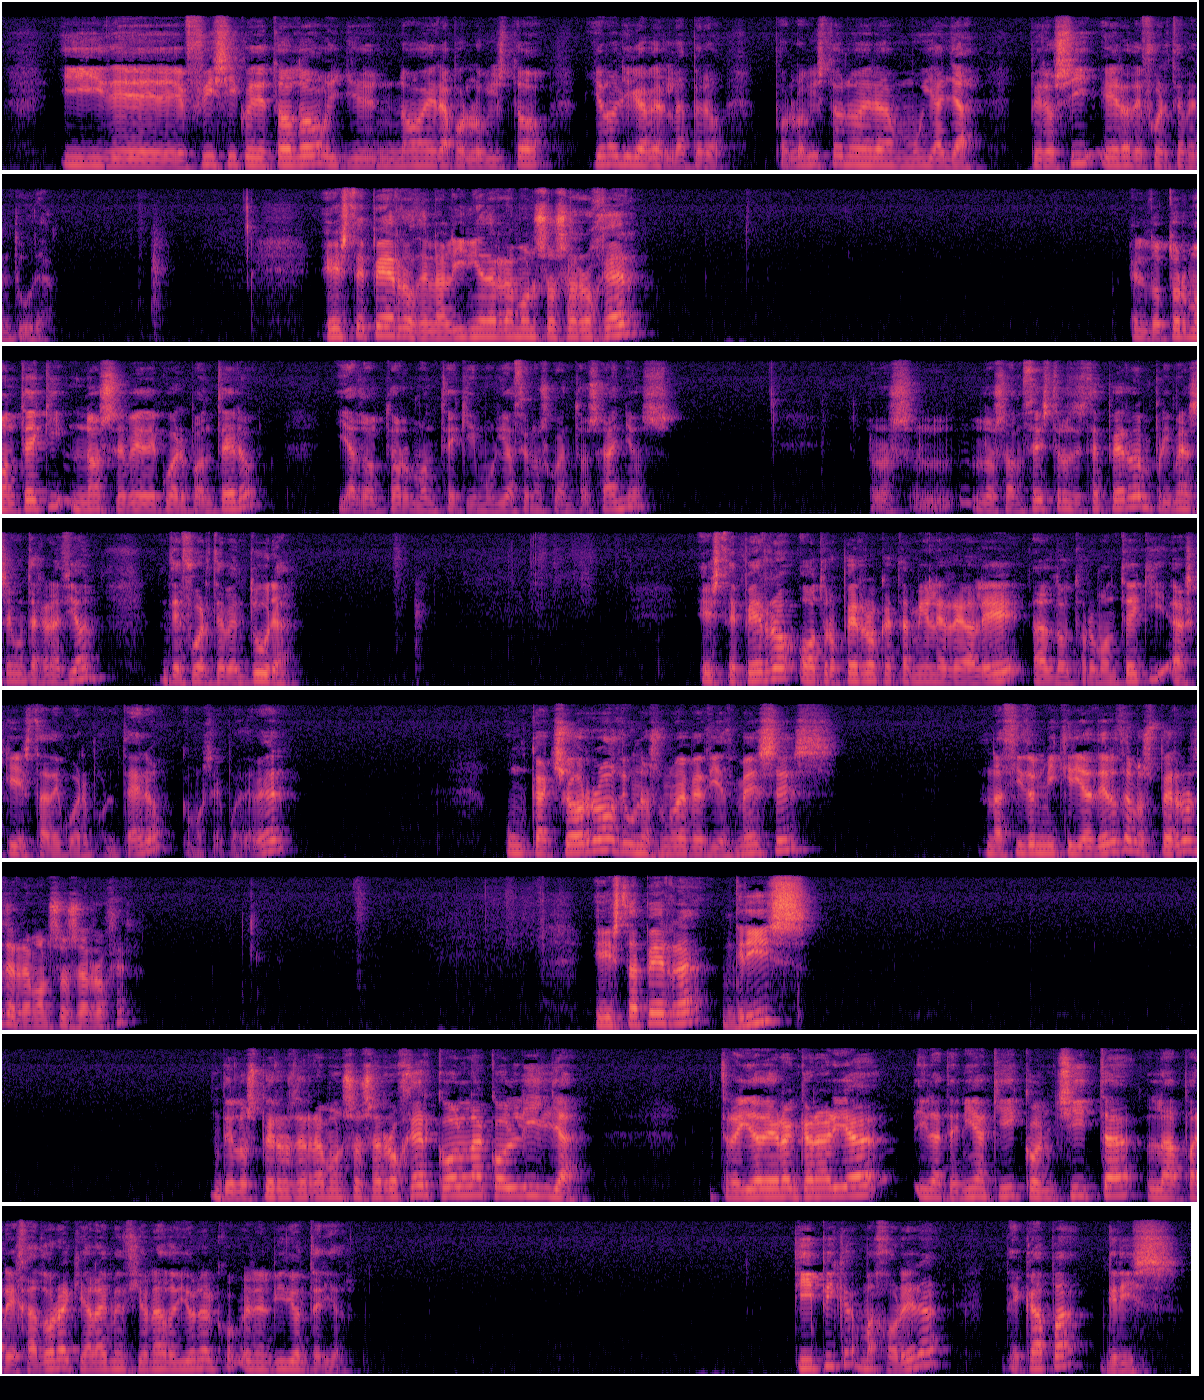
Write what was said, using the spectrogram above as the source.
y de físico y de todo. no era por lo visto, yo no llegué a verla, pero por lo visto no era muy allá, pero sí era de Fuerteventura. Este perro de la línea de Ramón Sosa Roger, el doctor Montequi no se ve de cuerpo entero, y el doctor Montequi murió hace unos cuantos años. Los, los ancestros de este perro, en primera y segunda generación, de Fuerteventura. Este perro, otro perro que también le regalé al doctor Montequi, aquí está de cuerpo entero, como se puede ver un cachorro de unos 9-10 meses, nacido en mi criadero de los perros de Ramón Sosa Roger. Esta perra, gris, de los perros de Ramón Sosa Roger, con la colilla, traída de Gran Canaria y la tenía aquí Conchita, la aparejadora que ya la he mencionado yo en el, en el vídeo anterior. Típica majorera de capa gris.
